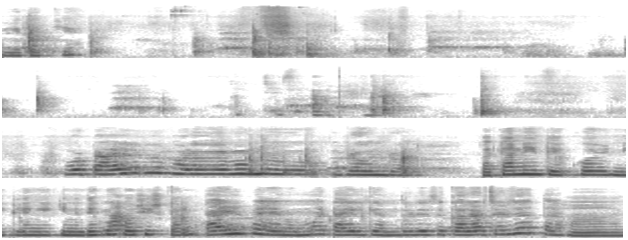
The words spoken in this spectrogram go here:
ये देखिए। वो टाइल में पड़ा है वो ब्राउन ब्राउन। पता नहीं देखो निकलेंगे कि नहीं देखो कोशिश करो। टाइल पे है मम्मा टाइल के अंदर जैसे कलर चढ़ जाता है। हाँ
